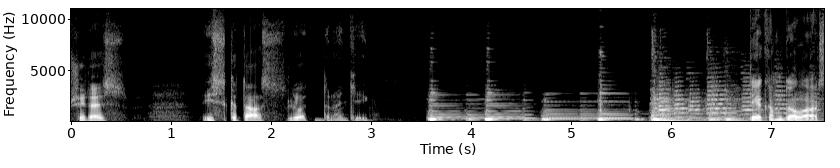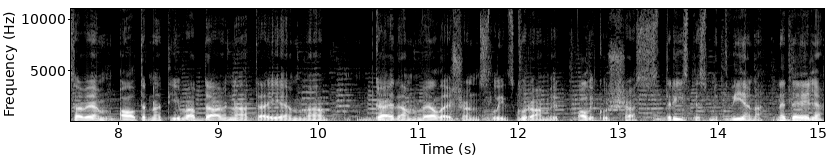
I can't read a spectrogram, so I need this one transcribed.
šitais izskatās ļoti draņķīgi. Tiekam galā ar saviem alternatīvu apdāvinātājiem. Gaidām vēlēšanas, līdz kurām ir palikušas 31 nedēļa,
